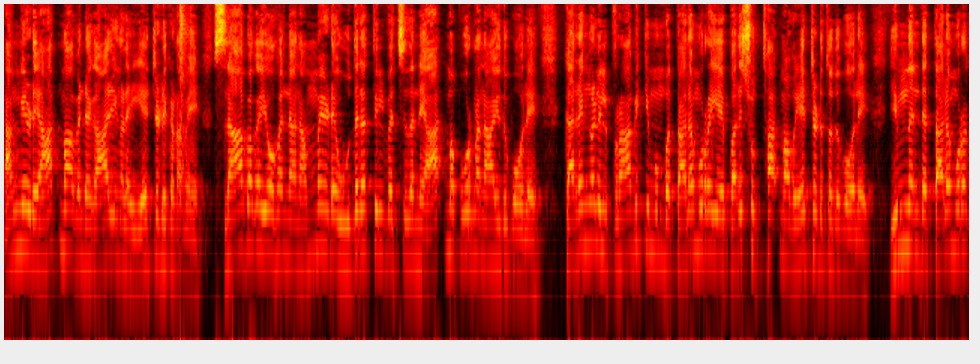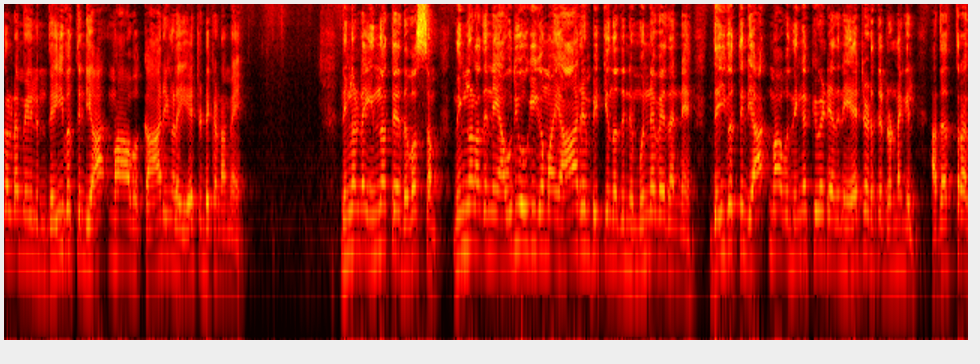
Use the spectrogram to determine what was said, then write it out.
അങ്ങയുടെ ആത്മാവിന്റെ കാര്യങ്ങളെ ഏറ്റെടുക്കണമേ. സ്നാപക യോഹന്നാൻ അമ്മയുടെ ഉദരത്തിൽ വെച്ച് തന്നെ ആത്മപൂർണനായതുപോലെ കരങ്ങളിൽ പ്രാപിക്കും മുമ്പ് തലമുറയെ പരിശുദ്ധാത്മാവ് ഏറ്റെടുത്തതുപോലെ ഇന്നെന്റെ തലമുറകളുടെ മേലും ദൈവത്തിന്റെ ആത്മാവ് കാര്യങ്ങളെ ഏറ്റെടുക്കണമേ. നിങ്ങളുടെ ഇന്നത്തെ ദിവസം നിങ്ങൾ അതിനെ ഔദ്യോഗികമായി ആരംഭിക്കുന്നതിന് മുന്നവേ തന്നെ ദൈവത്തിന്റെ ആത്മാവ് നിങ്ങൾക്ക് വേണ്ടി അതിനെ ഏറ്റെടുത്തിട്ടുണ്ടെങ്കിൽ അതെത്ര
